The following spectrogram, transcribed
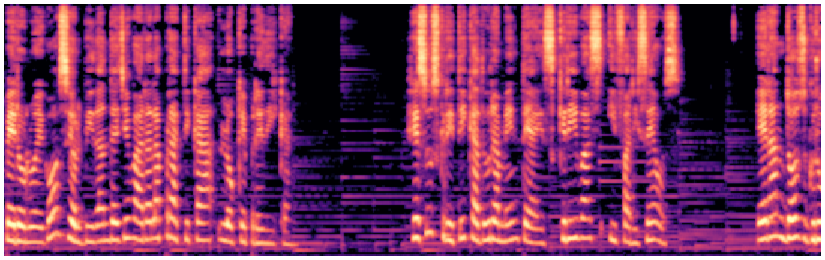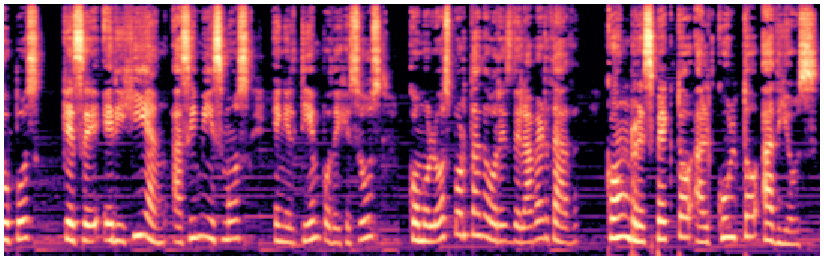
pero luego se olvidan de llevar a la práctica lo que predican. Jesús critica duramente a escribas y fariseos. Eran dos grupos que se erigían a sí mismos en el tiempo de Jesús como los portadores de la verdad con respecto al culto a Dios.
